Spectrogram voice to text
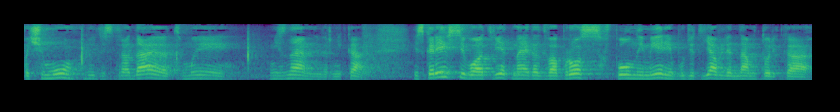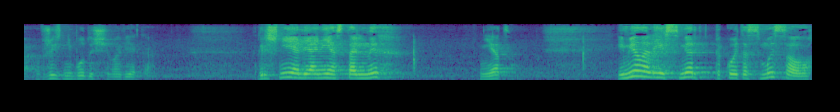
почему люди страдают, мы не знаем наверняка. И, скорее всего, ответ на этот вопрос в полной мере будет явлен нам только в жизни будущего века. Грешнее ли они остальных? Нет. Имела ли их смерть какой-то смысл?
